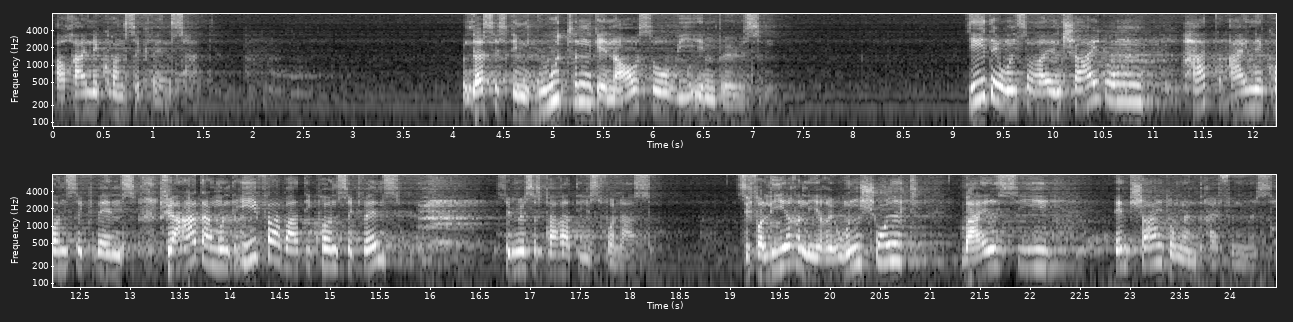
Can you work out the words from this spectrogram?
auch eine Konsequenz hat. Und das ist im Guten genauso wie im Bösen. Jede unserer Entscheidungen hat eine Konsequenz. Für Adam und Eva war die Konsequenz, sie müssen das Paradies verlassen. Sie verlieren ihre Unschuld, weil sie Entscheidungen treffen müssen.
